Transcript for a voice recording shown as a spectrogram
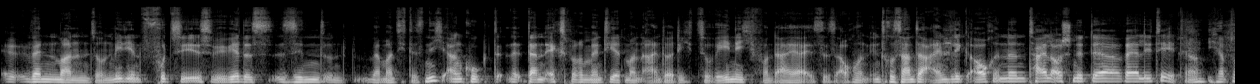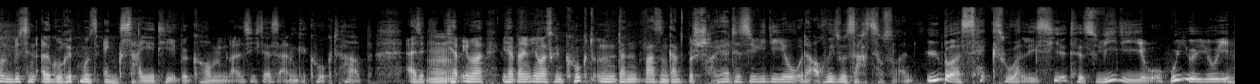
äh, wenn man so ein Medienfuzzi ist, wie wir das sind, und wenn man sich das nicht anguckt, dann experimentiert man eindeutig zu wenig. Von daher ist es auch ein interessanter Einblick auch in einen Teilausschnitt der Realität. Ja. Ich habe so ein bisschen Algorithmus-Anxiety bekommen, als ich das angeguckt habe. Also mhm. ich habe immer, ich habe dann irgendwas geguckt und dann war es ein ganz bescheuertes Video oder auch wie du sagst, so ein übersexualisiertes Video. Huiuiui. Mhm.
